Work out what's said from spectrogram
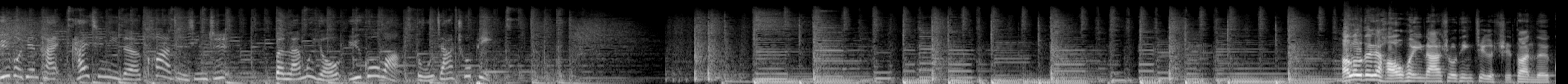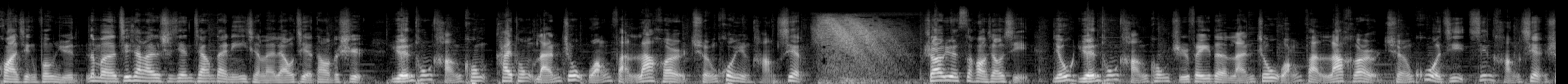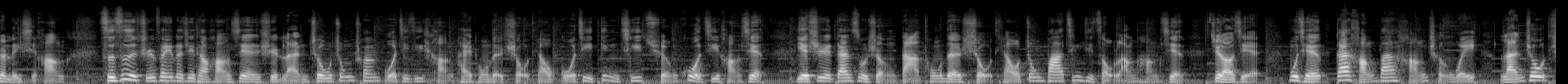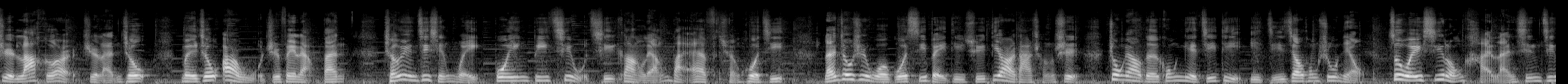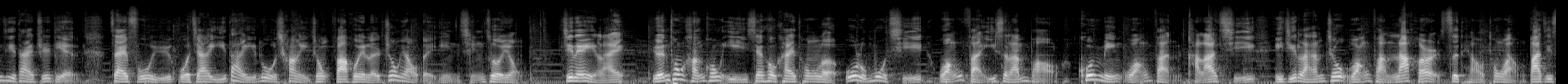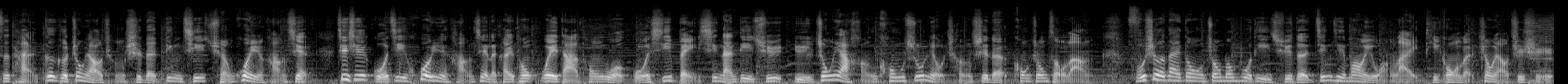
雨果电台开启你的跨境新知。本栏目由雨果网独家出品。Hello，大家好，欢迎大家收听这个时段的跨境风云。那么接下来的时间将带您一起来了解到的是，圆通航空开通兰州往返拉合尔全货运航线。十二月四号消息，由圆通航空直飞的兰州往返拉合尔全货机新航线顺利启航。此次直飞的这条航线是兰州中川国际机场开通的首条国际定期全货机航线，也是甘肃省打通的首条中巴经济走廊航线。据了解，目前该航班航程为兰州至拉合尔至兰州，每周二五直飞两班。承运机型为波音 B 七五七杠两百 F 全货机。兰州是我国西北地区第二大城市，重要的工业基地以及交通枢纽。作为西陇海兰新经济带支点，在服务于国家“一带一路”倡议中发挥了重要的引擎作用。今年以来，圆通航空已先后开通了乌鲁木齐往返伊斯兰堡、昆明往返卡拉奇以及兰州往返拉合尔四条通往巴基斯坦各个重要城市的定期全货运航线。这些国际货运航线的开通，为打通我国西北、西南地区与中亚航空枢纽城市的空中走廊，辐射带动中东部地区的经济贸易往来提供了重要支持。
